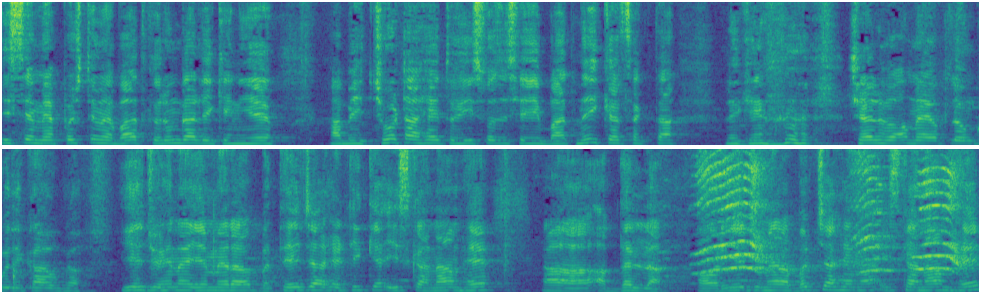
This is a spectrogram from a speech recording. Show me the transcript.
इससे मैं पुष्टि में बात करूँगा, लेकिन ये अभी छोटा है तो इस वजह से ये बात नहीं कर सकता। लेकिन चलो, मैं आप लोगों को दिखाऊँगा। ये जो है ना, ये मेरा भतीजा है, ठीक है, इसका नाम है अब्दुल्ला। और ये जो मेरा बच्चा है ना, इसका नाम है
